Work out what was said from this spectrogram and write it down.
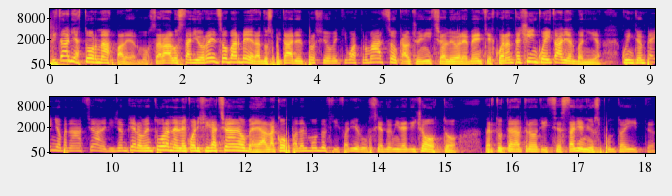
L'Italia torna a Palermo. Sarà allo stadio Renzo Barbera ad ospitare il prossimo 24 marzo. Calcio inizio alle ore 20 e 45 Italia-Albania. Quinto impegno per la nazionale di Giampiero Ventura nelle qualificazioni europee alla Coppa del Mondo FIFA di Russia 2018. Per tutte le altre notizie, stadionews.it.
